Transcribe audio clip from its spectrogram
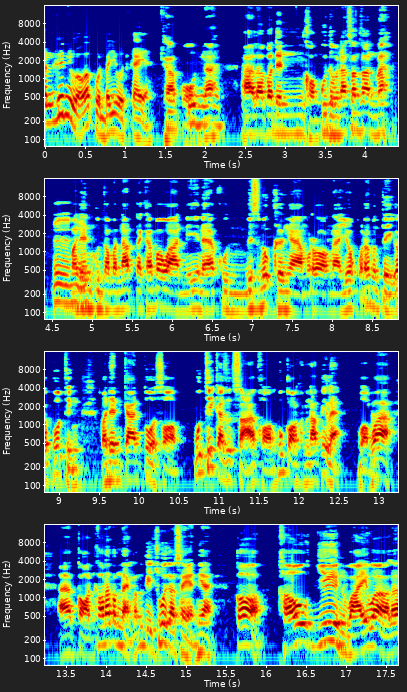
มันขึ้นอยู่กับว่าผลประโยชน์ใครอะครับผพูมดนะง่ายอ่าเราประเด็นของคุณธรรมนัฐสั้นๆไหมอืมประเด็นคุณธรรมนัฐนะครับเมื่อวานนี้นะคุณวิษณุเครืองามรองนายกรัฐมนตรีก็พูดถึงประเด็นการตรวจสอบวุฒิการศึกษาของผู้กองธรรมนัฐนี่แหละ บอกว่าอ่าก่อนเข้ารับตำแหน่งรัฐมนตรีช่วยเกษตรเนี่ยก็เขายื่นไว้ว่าระ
